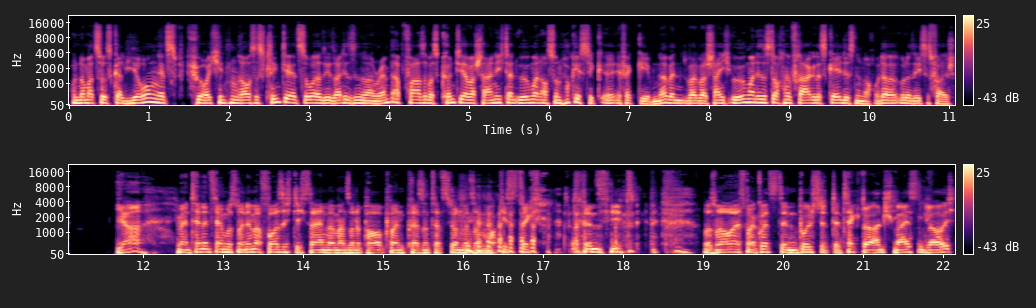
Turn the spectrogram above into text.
Und nochmal zur Skalierung, jetzt für euch hinten raus, es klingt ja jetzt so, also ihr seid jetzt in einer Ramp-Up-Phase, aber es könnte ja wahrscheinlich dann irgendwann auch so einen Hockeystick-Effekt geben, ne? Wenn, weil wahrscheinlich irgendwann ist es doch eine Frage des Geldes nur noch, oder, oder sehe ich das falsch? Ja, ich meine, tendenziell muss man immer vorsichtig sein, wenn man so eine PowerPoint-Präsentation mit so einem Hockeystick drin sieht. Muss man auch erstmal kurz den Bullshit-Detektor anschmeißen, glaube ich.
